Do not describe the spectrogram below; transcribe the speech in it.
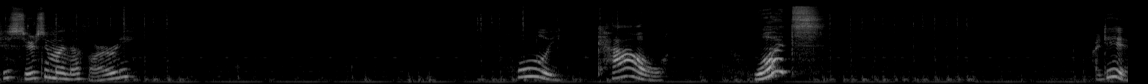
You seriously mine that already? Holy cow. What? Did.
